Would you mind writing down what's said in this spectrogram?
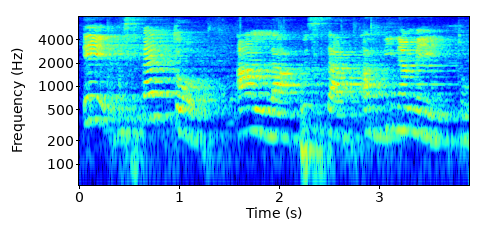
e rispetto a questo abbinamento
